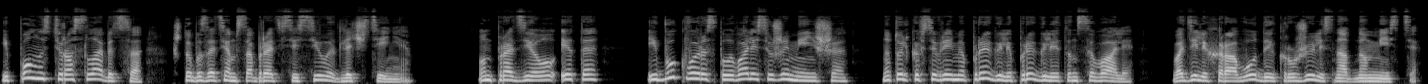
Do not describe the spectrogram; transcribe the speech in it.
и полностью расслабиться, чтобы затем собрать все силы для чтения. Он проделал это, и буквы расплывались уже меньше, но только все время прыгали, прыгали и танцевали, водили хороводы и кружились на одном месте.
